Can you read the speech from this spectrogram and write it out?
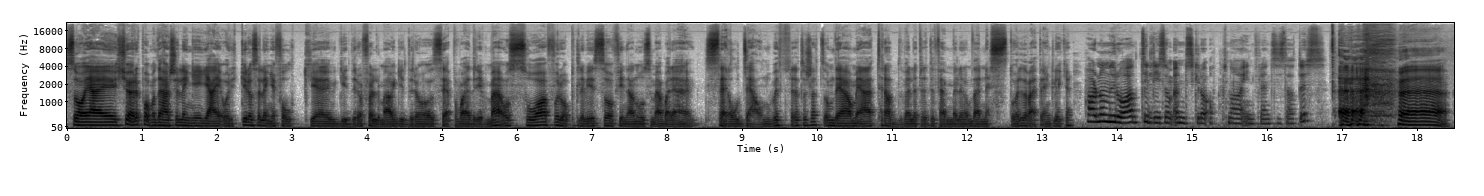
Så jeg kjører på med det her så lenge jeg orker, og så lenge folk eh, gidder å følge meg og gidder å se på hva jeg driver med. Og så forhåpentligvis så finner jeg noe som jeg bare settle down with, rett og slett. Om det er om jeg er 30 eller 35 eller om det er neste år, det veit jeg egentlig ikke. Har du noen råd til de som ønsker å oppnå influensestatus?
